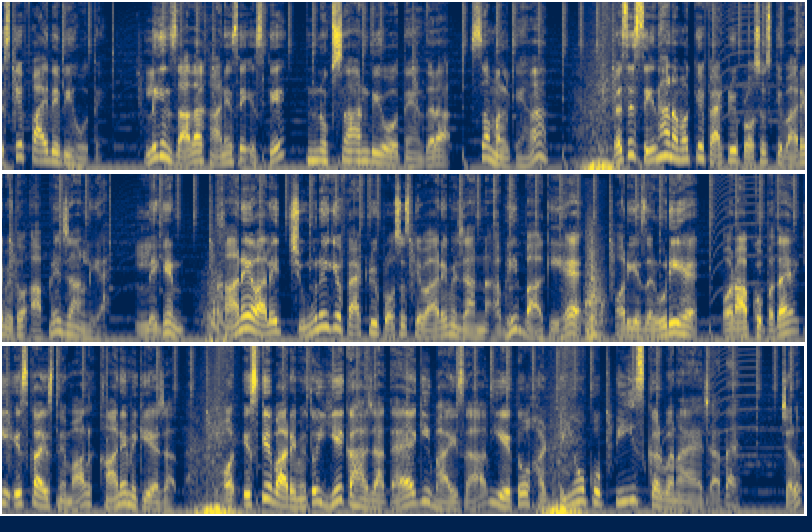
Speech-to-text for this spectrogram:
इसके फ़ायदे भी होते हैं। लेकिन ज़्यादा खाने से इसके नुकसान भी होते हैं, ज़रा संभल के हाँ? वैसे सेंधा नमक के फैक्ट्री प्रोसेस के बारे में तो आपने जान लिया है। लेकिन खाने वाले चूने के फैक्ट्री प्रोसेस के बारे में जानना अभी बाकी है और ये ज़रूरी है। और आपको पता है कि इसका इस्तेमाल खाने में किया जाता है। और इसके बारे में तो ये कहा जाता है कि भाई साहब, ये तो हड्डियों को पीस कर बनाया जाता है। चलो,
